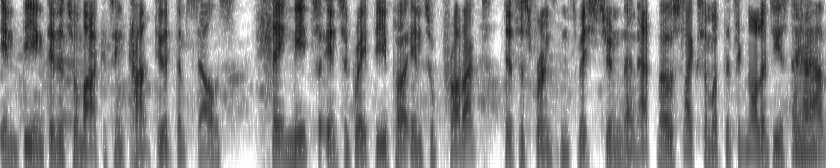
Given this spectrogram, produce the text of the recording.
in being digital marketing can't do it themselves. They need to integrate deeper into product. This is, for instance, Vision and Atmos, like some of the technologies they uh-huh. have.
